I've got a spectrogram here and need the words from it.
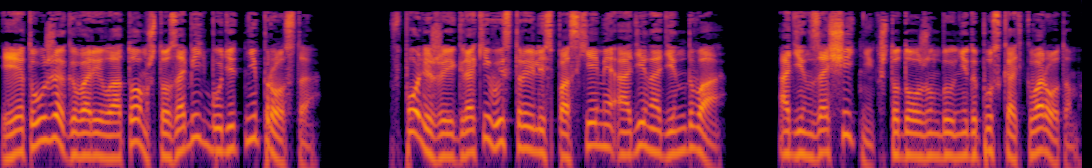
И это уже говорило о том, что забить будет непросто. В поле же игроки выстроились по схеме 1-1-2. Один защитник, что должен был не допускать к воротам.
